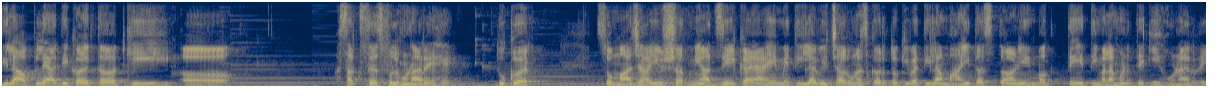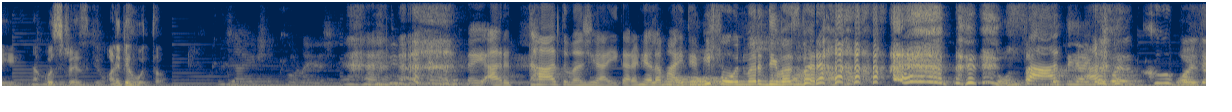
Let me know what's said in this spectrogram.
तिला आपल्या आधी कळतं की सक्सेसफुल होणार आहे हे. तू कर. सो माझ्या आयुष्यात मी आज जे काय आहे मी तिला विचारूनच करतो किंवा तिला माहीत असतं आणि मग ते ती मला म्हणते की होणार रे नको स्ट्रेस घेऊ. आणि ते होतं. नाही अर्थात माझी आई कारण याला माहिती आहे मी हो. फोनवर दिवसभर सात. खूप बोलते.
